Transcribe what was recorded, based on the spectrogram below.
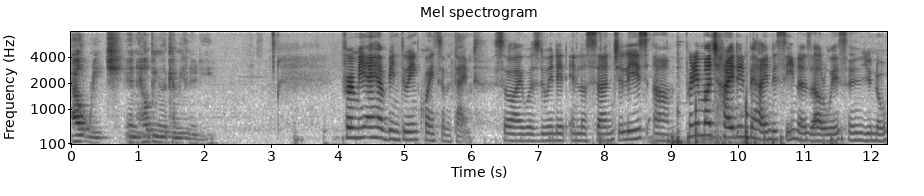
outreach and helping the community? For me, I have been doing quite some time. So I was doing it in Los Angeles, um, pretty much hiding behind the scene as always. And you know,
